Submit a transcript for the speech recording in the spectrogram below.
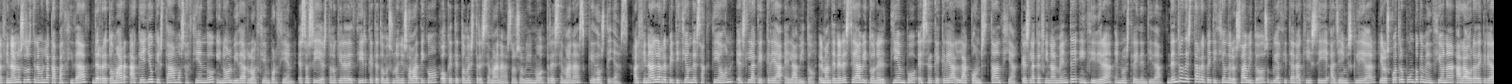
Al final nosotros tenemos la capacidad de retomar aquello que estábamos haciendo y no olvidarlo al 100%. Eso sí, esto no quiere decir que te tomes un año sabático o que te tomes tres semanas, no es lo mismo tres semanas que dos días. Al final la repetición de esa acción es la que crea el hábito. El mantener ese hábito en el tiempo es el que crea la constancia, que es la que finalmente incidirá en nuestra identidad. Dentro de esta repetición de los hábitos, voy a citar aquí sí a James Clear y a los cuatro puntos que menciona a la hora de crear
